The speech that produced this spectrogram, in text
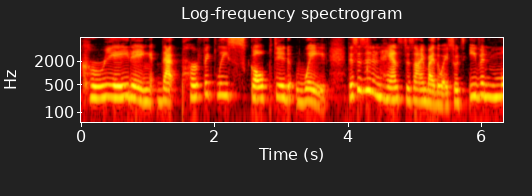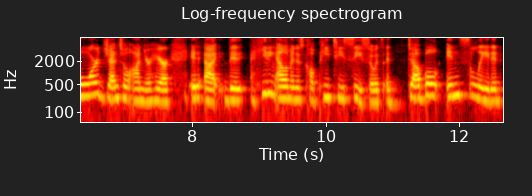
creating that perfectly sculpted wave. This is an enhanced design, by the way, so it's even more gentle on your hair. It uh, The heating element is called PTC, so it's a double insulated,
